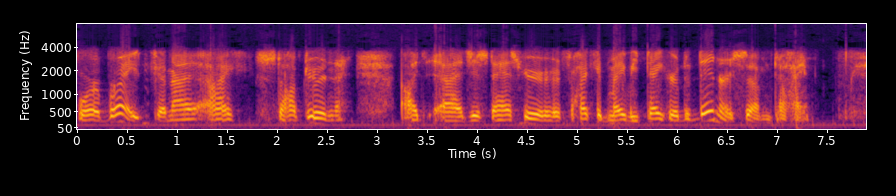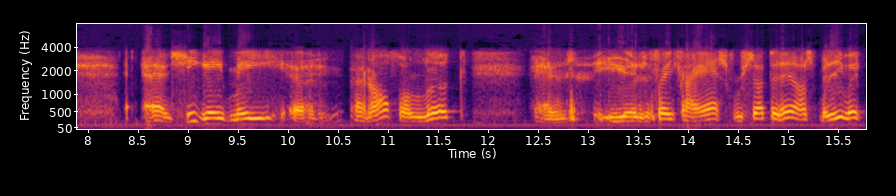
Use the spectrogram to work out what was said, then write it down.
for a break, and I, I stopped her and I, I just asked her if I could maybe take her to dinner sometime. And she gave me uh, an awful look, and you'd think I asked for something else, but anyway,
